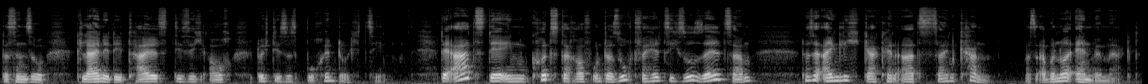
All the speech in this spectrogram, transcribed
Das sind so kleine Details, die sich auch durch dieses Buch hindurchziehen. Der Arzt, der ihn kurz darauf untersucht, verhält sich so seltsam, dass er eigentlich gar kein Arzt sein kann, was aber nur Anne bemerkt.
